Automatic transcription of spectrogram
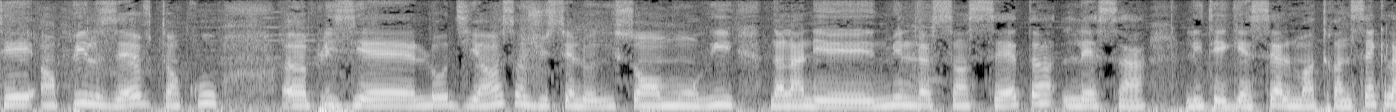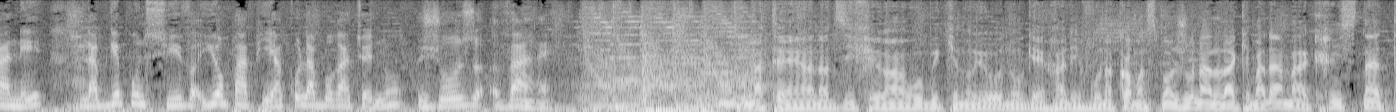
te an pil zev tankou euh, plizye l'audians. Justin Lerisson mouri nan l'anye 1907. Lesa li te gen selman 35 l'anye. Nabge pou nsuiv yon papi a kolaborate nou Jose Varin. Matin nan diferan rubrik nou yo nou gen randevou nan komanseman jounan la ke madame Krisnet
